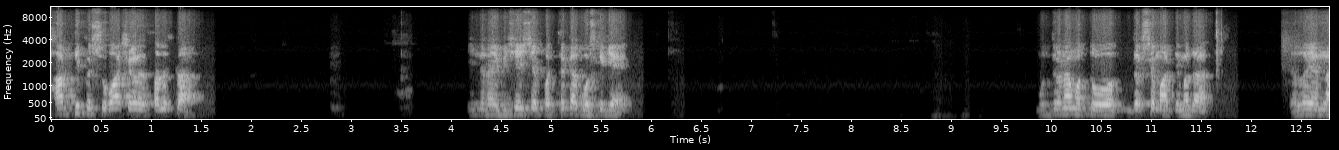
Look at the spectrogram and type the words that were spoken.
ಹಾರ್ದಿಕ ಶುಭಾಶಯಗಳನ್ನು ಸಲ್ಲಿಸ್ತಾ ಇಂದಿನ ವಿಶೇಷ ಪತ್ರಿಕಾಗೋಷ್ಠಿಗೆ ಮುದ್ರಣ ಮತ್ತು ದೃಶ್ಯ ಮಾಧ್ಯಮದ ಎಲ್ಲ ಎನ್ನ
